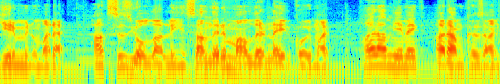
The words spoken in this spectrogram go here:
20 numara haksız yollarla insanların mallarına el koymak, haram yemek, haram kazanç.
